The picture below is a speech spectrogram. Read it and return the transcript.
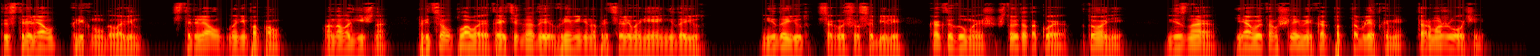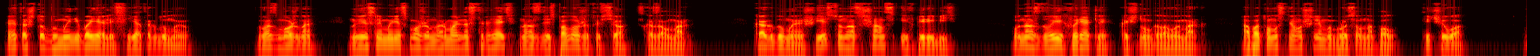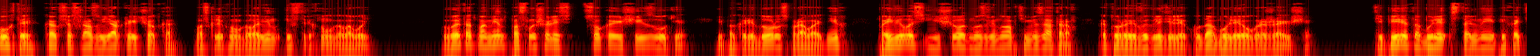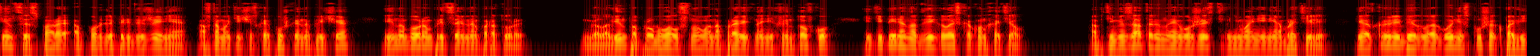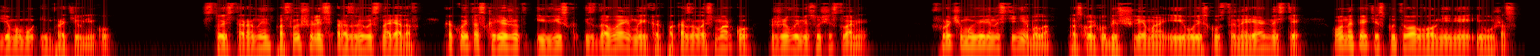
«Ты стрелял?» — крикнул Головин. «Стрелял, но не попал. Аналогично. Прицел плавает, а эти гады времени на прицеливание не дают». «Не дают», — согласился Билли. «Как ты думаешь, что это такое? Кто они?» «Не знаю. Я в этом шлеме как под таблетками. Торможу очень. Это чтобы мы не боялись, я так думаю». «Возможно. Но если мы не сможем нормально стрелять, нас здесь положат и все», — сказал Марк. «Как думаешь, есть у нас шанс их перебить?» «У нас двоих вряд ли», — качнул головой Марк. А потом снял шлем и бросил на пол. «Ты чего?» «Ух ты, как все сразу ярко и четко!» — воскликнул Головин и встряхнул головой. В этот момент послышались цокающие звуки, и по коридору справа от них появилось еще одно звено оптимизаторов, которые выглядели куда более угрожающе. Теперь это были стальные пехотинцы с парой опор для передвижения, автоматической пушкой на плече и набором прицельной аппаратуры. Головин попробовал снова направить на них винтовку, и теперь она двигалась, как он хотел. Оптимизаторы на его жесть внимания не обратили и открыли беглый огонь из пушек по видимому им противнику. С той стороны послышались разрывы снарядов, какой-то скрежет и визг, издаваемый, как показалось Марку, живыми существами. Впрочем, уверенности не было, поскольку без шлема и его искусственной реальности он опять испытывал волнение и ужас.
